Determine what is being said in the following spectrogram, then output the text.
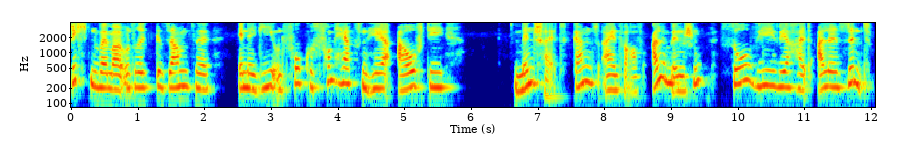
richten wir mal unsere gesamte Energie und Fokus vom Herzen her auf die Menschheit. Ganz einfach auf alle Menschen, so wie wir halt alle sind.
